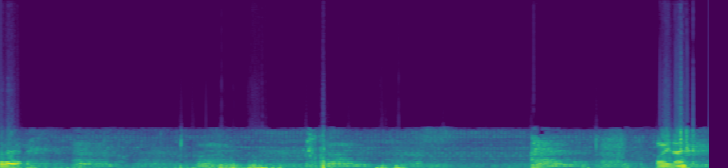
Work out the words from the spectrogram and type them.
Look at it. Right then.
